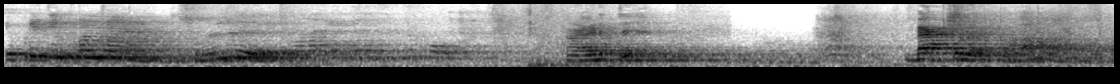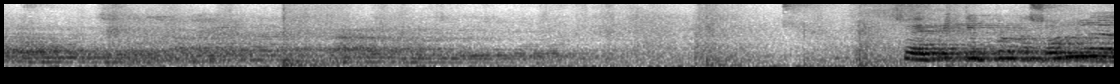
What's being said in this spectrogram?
எப்படி கிளிக் பண்ண சொல்லு பேக் பண்ண இருக்கா? ஸோ எப்படி கிளிக் பண்ண சொல்லு.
